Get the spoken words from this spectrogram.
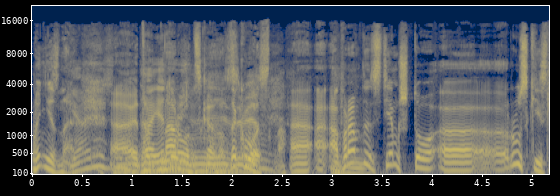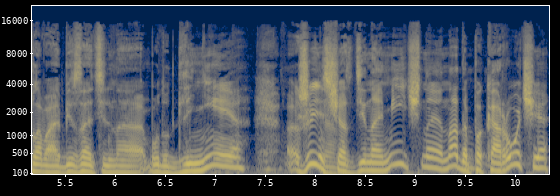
Ну, не знаю. Я не А, знаю. Это Да, народ сказал. Так вот, известно. а, а- оправдывается тем, что э, русские слова обязательно будут длиннее, жизнь сейчас динамичная, надо покороче.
